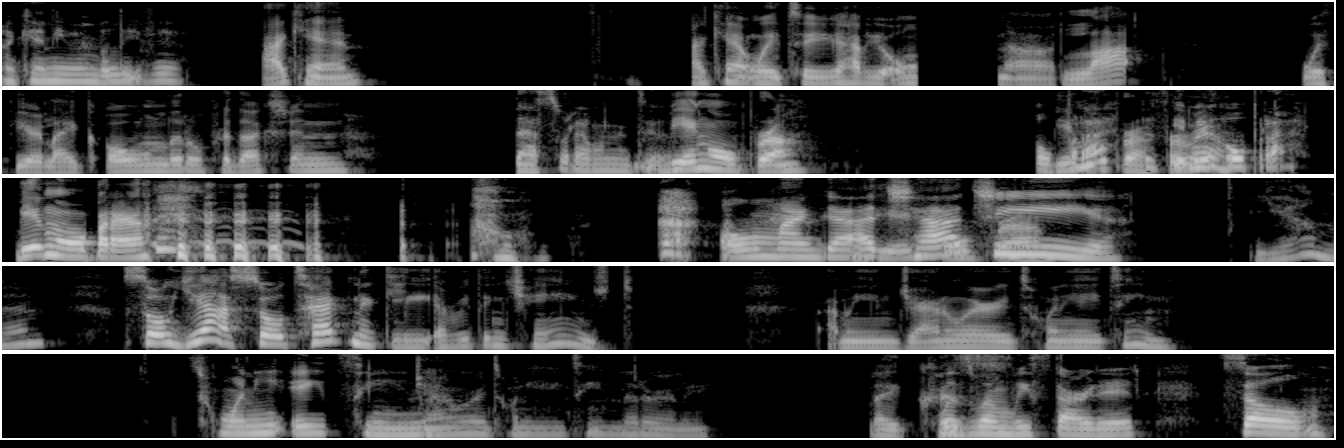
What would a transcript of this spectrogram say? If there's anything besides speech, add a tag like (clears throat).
I can't even believe it. I can. I can't wait till you have your own uh, lot with your like own little production. That's what I want to do. Bien Oprah. Oprah. Bien Oprah, for real. Oprah. Bien Oprah. (laughs) Oh my God, Chachi. yeah, man. So yeah, so technically everything changed. I mean, January 2018. 2018 January 2018, literally. Like was when we started. So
